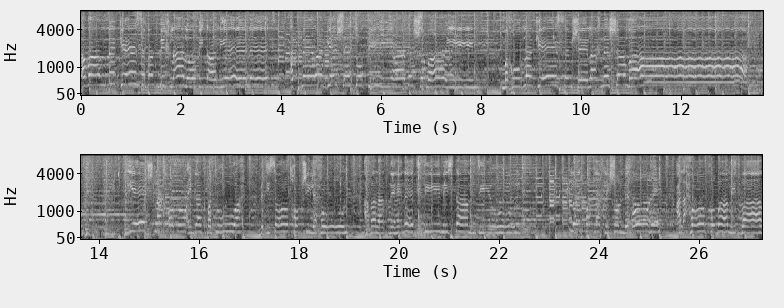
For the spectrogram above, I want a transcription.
אבל בכסף את בכלל לא מתעניינת. את מרגשת אותי עד השמיים, מכור לקסם שלך נשמה. לך אוטו עם גג פתוח וטיסות חופשי לחו"ל, אבל את נהנית איתי מסתם טיול. לא אכפת לך לישון באוהל, על החוף או במדבר,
